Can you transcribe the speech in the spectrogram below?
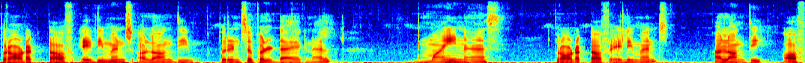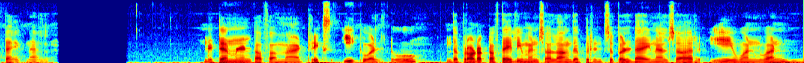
product of elements along the principal diagonal minus product of elements along the off diagonal determinant of a matrix equal to the product of the elements along the principal diagonals are a11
